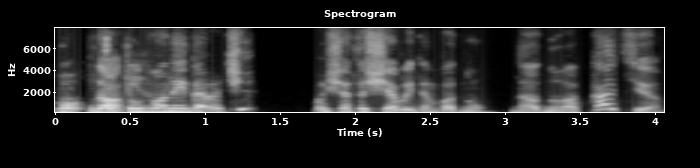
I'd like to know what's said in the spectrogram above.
Ну, Да, тут вони, до речі, ми зараз ще вийдемо в одну, на одну локацію.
